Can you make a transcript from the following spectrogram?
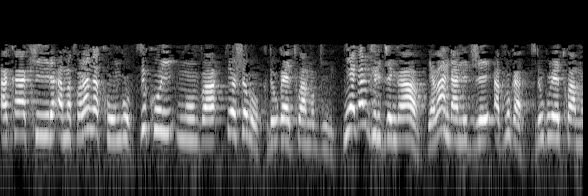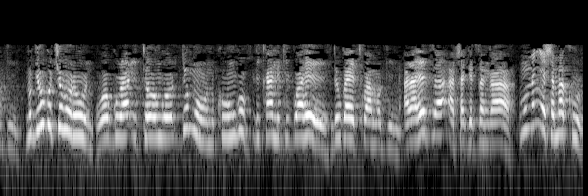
Akakira amafaranga ku nguvu. Z'ukuri mwumva vyoshoboka ndugaye twamugina. Ntiyagarukirije ngaho yabandanije avuga ati nduguruye twamugina. Mu gihugu c'uburundi wogura itongo ry'umuntu ku nguvu rikandikirwa hehe? Ndugaye twamugina. Araheza acageza ngaho. Umumenyeshamakuru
